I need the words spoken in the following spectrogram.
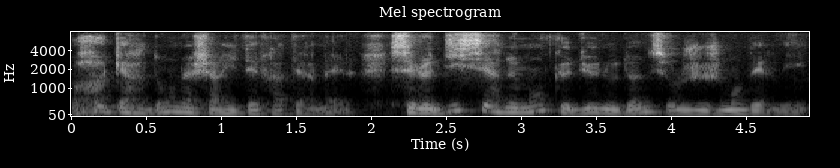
regardons la charité fraternelle. C'est le discernement que Dieu nous donne sur le jugement dernier.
